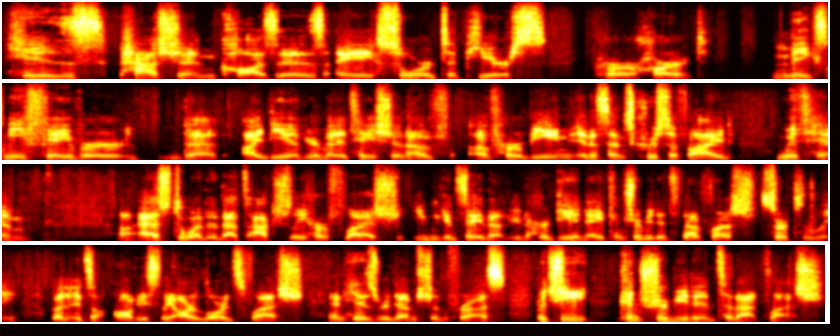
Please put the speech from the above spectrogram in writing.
his passion causes a sword to pierce her heart makes me favor that idea of your meditation of of her being in a sense crucified with him uh, as to whether that's actually her flesh, we can say that you know, her DNA contributed to that flesh, certainly, but it's obviously our Lord's flesh and his redemption for us. But she contributed to that flesh.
